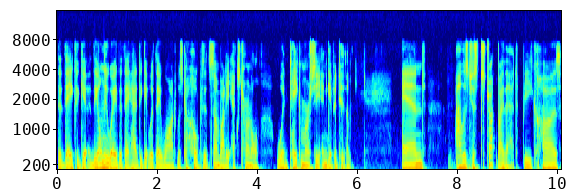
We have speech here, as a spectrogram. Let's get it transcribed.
that they could get the only way that they had to get what they want was to hope that somebody external would take mercy and give it to them. And I was just struck by that because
